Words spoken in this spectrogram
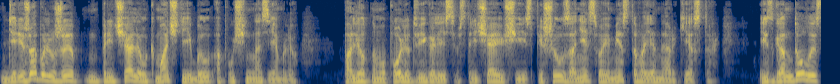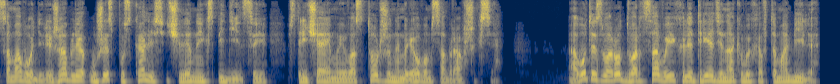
Дирижабль уже причалил к мачте и был опущен на землю. По летному полю двигались встречающие и спешил занять свое место военный оркестр. Из гондолы самого дирижабля уже спускались члены экспедиции, встречаемые восторженным ревом собравшихся. А вот из ворот дворца выехали три одинаковых автомобиля,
